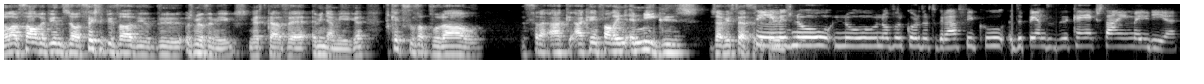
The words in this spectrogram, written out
Olá pessoal, bem-vindos ao sexto episódio de Os Meus Amigos. Neste caso é a minha amiga. Porquê é que se usa o plural? Será? Há, há quem fale em amigos. Já viste essa? Sim, Catarina? mas no, no novo acordo ortográfico depende de quem é que está em maioria.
